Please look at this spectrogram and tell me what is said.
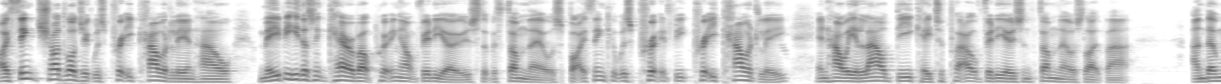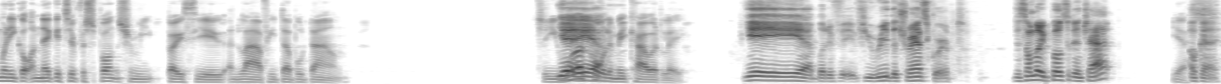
I think Chud Logic was pretty cowardly in how maybe he doesn't care about putting out videos that were thumbnails, but I think it was pretty pretty cowardly in how he allowed DK to put out videos and thumbnails like that. And then when he got a negative response from both you and Lav, he doubled down. So you Yeah, were yeah, yeah. calling me cowardly. Yeah, yeah, yeah, yeah. But if if you read the transcript, did somebody post it in chat? Yes. Okay.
